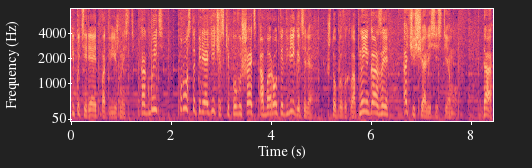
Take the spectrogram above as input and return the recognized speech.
и потеряет подвижность. Как быть? Просто периодически повышать обороты двигателя, чтобы выхлопные газы очищали систему. Да,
